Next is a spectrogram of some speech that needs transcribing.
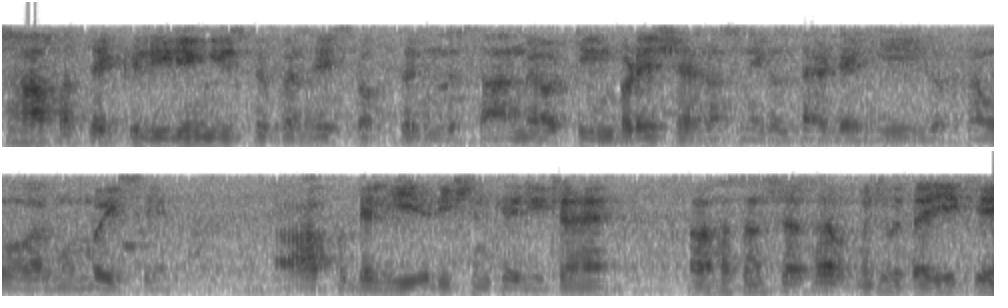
صحافت ایک لیڈنگ نیوز پیپر ہے، اس وقت ہندوستان میں اور تین بڑے شہروں سے نکلتا ہے، دہلی، لکھنؤ اور ممبئی سے۔ آپ دہلی ایڈیشن کے ایڈیٹر ہیں۔ حسن شاہ صاحب، مجھے بتائیے کہ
